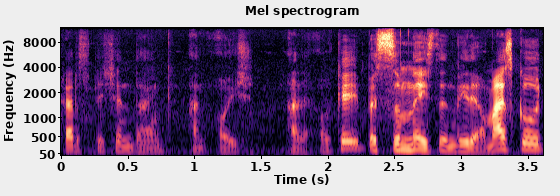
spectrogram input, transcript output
herzlichen Dank an euch alle. Okay, bis zum nächsten Video. Mach's gut.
